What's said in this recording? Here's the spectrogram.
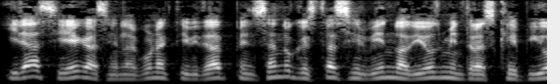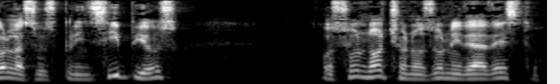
irá ciegas en alguna actividad pensando que está sirviendo a Dios mientras que viola sus principios. Josué 8 nos da una idea de esto.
